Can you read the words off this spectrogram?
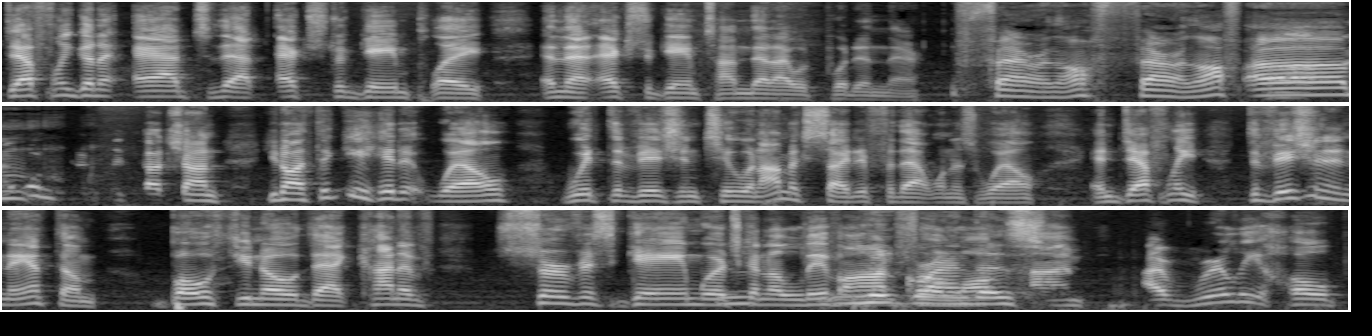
Definitely going to add to that extra gameplay and that extra game time that I would put in there. Fair enough. Fair enough. Uh, Um, wanna touch on, you know, I think you hit it well with Division Two, and I'm excited for that one as well. And definitely Division and Anthem, both, you know, that kind of service game where it's going to live on for a long time. I really hope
